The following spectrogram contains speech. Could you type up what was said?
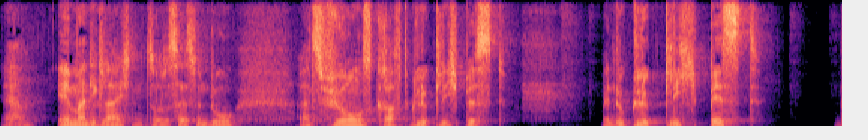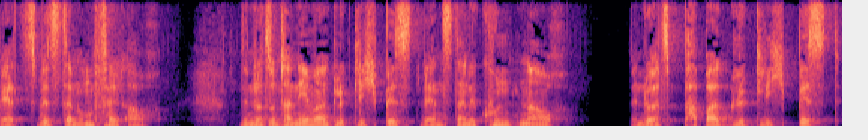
Ja, immer die gleichen. So, das heißt, wenn du als Führungskraft glücklich bist, wenn du glücklich bist, wird es dein Umfeld auch. Wenn du als Unternehmer glücklich bist, werden es deine Kunden auch. Wenn du als Papa glücklich bist,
